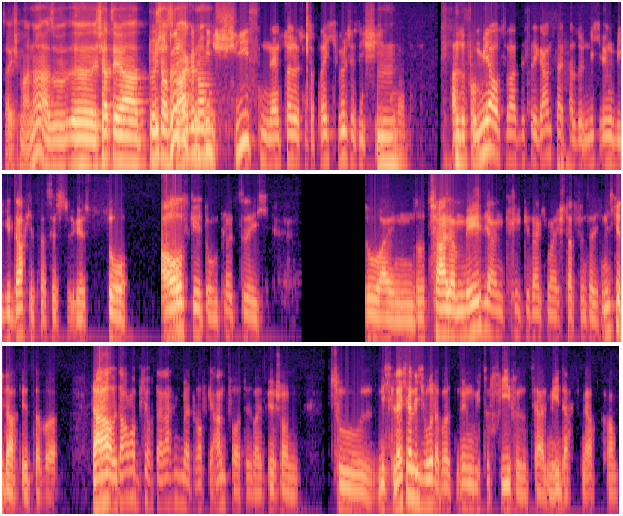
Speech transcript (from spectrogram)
sag ich mal. Ne? Also äh, ich hatte ja durchaus ich wahrgenommen. Ich würde es nicht schießen nennen, sorry, dass ich unterbreche, ich würde es jetzt nicht schießen mhm. nennen. Also von mir aus war das die ganze Zeit also nicht irgendwie gedacht, jetzt, dass es jetzt so ausgeht und plötzlich so ein sozialer Medienkrieg, sag ich mal, stattfindet, hätte ich nicht gedacht jetzt, aber da, darum habe ich auch danach nicht mehr darauf geantwortet, weil es mir schon zu, nicht lächerlich wurde, aber irgendwie zu viel für soziale Medien, dachte ich mir auch, komm.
